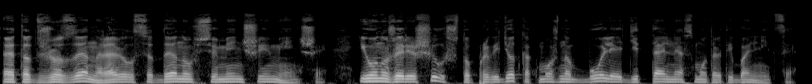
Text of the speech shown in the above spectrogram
Этот Джозе нравился Дэну все меньше и меньше, и он уже решил, что проведет как можно более детальный осмотр этой больницы.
